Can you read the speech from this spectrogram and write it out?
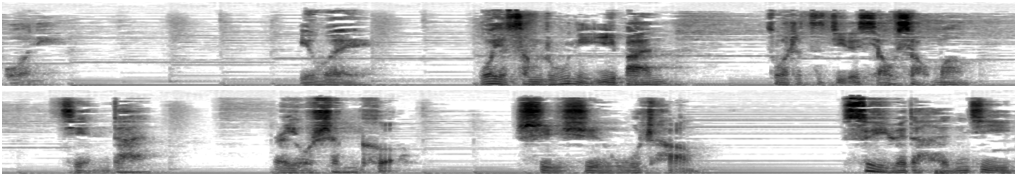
驳你，因为我也曾如你一般，做着自己的小小梦，简单而又深刻。世事无常，岁月的痕迹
